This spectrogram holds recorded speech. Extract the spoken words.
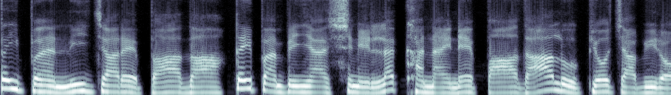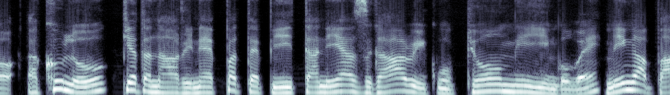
သိပ္ပံနီးကြတဲ့ဘာသာသိပ္ပံပညာရှင်တွေလက်ခံနိုင်တဲ့ဘာသာလို့ပြောကြပြီးတော့အခုလိုပြဿနာတွေနဲ့ပတ်သက်ပြီးတန်တရားစကားတွေကိုပြောမိရင်ကိုပဲမင်းကဘာ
